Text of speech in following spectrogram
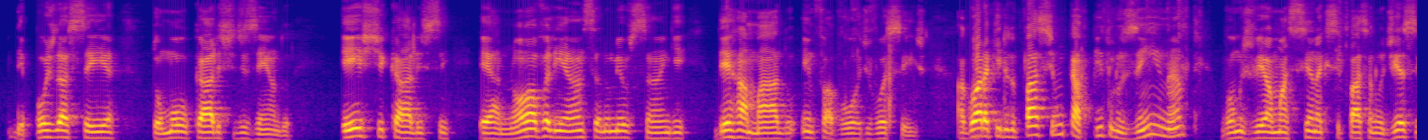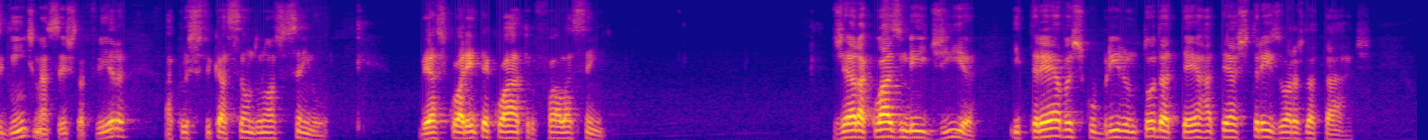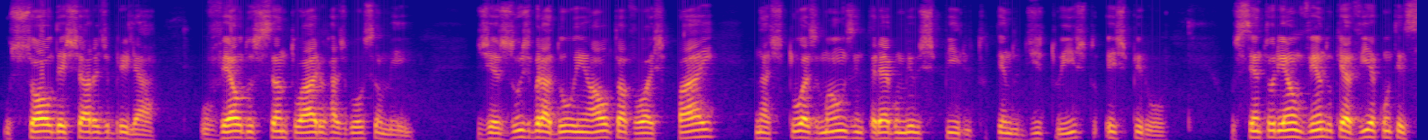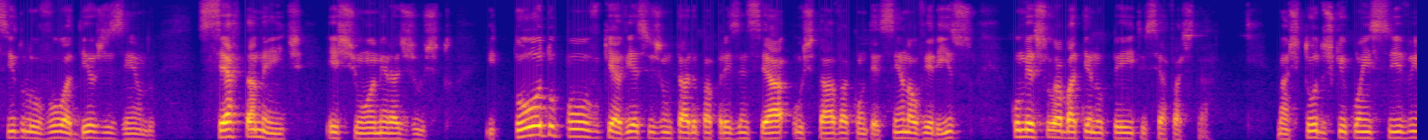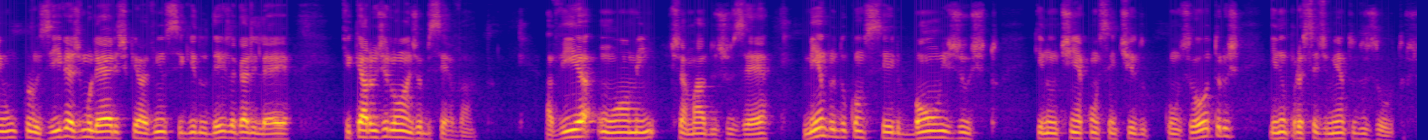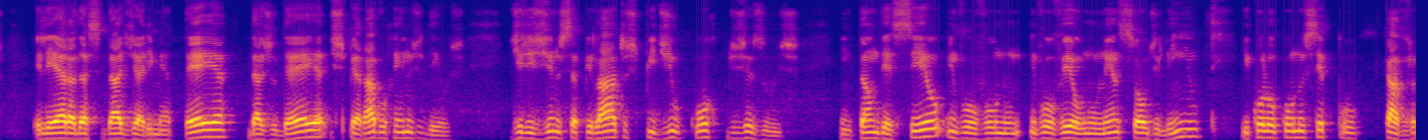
depois da ceia, tomou o cálice, dizendo: Este cálice é a nova aliança no meu sangue derramado em favor de vocês. Agora, querido, passe um capítulozinho, né? Vamos ver uma cena que se passa no dia seguinte, na sexta-feira, a crucificação do nosso Senhor. Verso 44 fala assim: Já era quase meio-dia e trevas cobriram toda a terra até as três horas da tarde. O sol deixara de brilhar, o véu do santuário rasgou seu meio. Jesus bradou em alta voz: Pai, nas tuas mãos entrego o meu espírito. Tendo dito isto, expirou. O centurião, vendo o que havia acontecido, louvou a Deus, dizendo: Certamente este homem era justo. E todo o povo que havia se juntado para presenciar o estava acontecendo, ao ver isso, começou a bater no peito e se afastar. Mas todos que o conheciam, inclusive as mulheres que haviam seguido desde a Galiléia, ficaram de longe observando. Havia um homem chamado José, membro do conselho bom e justo, que não tinha consentido com os outros e no procedimento dos outros. Ele era da cidade de Arimateia, da Judéia, esperava o reino de Deus. Dirigindo-se a Pilatos, pediu o corpo de Jesus. Então desceu, envolveu-o envolveu num lençol de linho e colocou no sepulcro,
